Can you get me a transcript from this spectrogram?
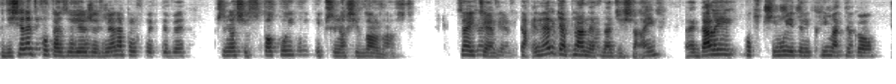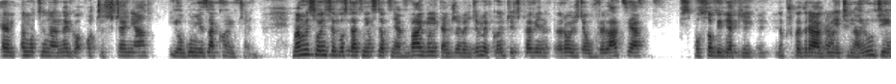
Wisielec pokazuje, że zmiana perspektywy przynosi spokój i przynosi wolność. Słuchajcie, ta energia planet na dzisiaj e, dalej podtrzymuje ten klimat tego em- emocjonalnego oczyszczenia i ogólnie zakończeń. Mamy Słońce w ostatnich stopniach wagi, także będziemy kończyć pewien rozdział w relacjach, w sposobie, w jaki na przykład reagujecie na ludzi.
